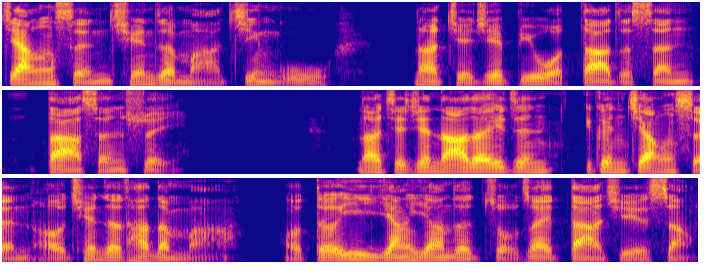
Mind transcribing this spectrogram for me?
缰绳牵着马进屋。那姐姐比我大着三大三岁。那姐姐拿着一根一根缰绳，哦，牵着她的马，哦，得意洋洋的走在大街上。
